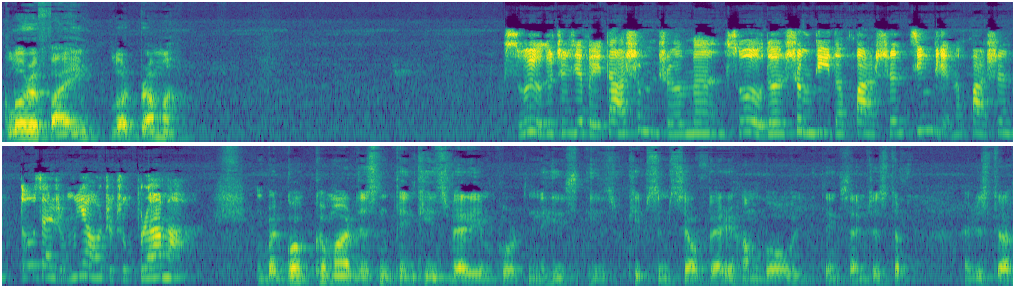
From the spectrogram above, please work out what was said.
glorifying Lord Brahma. 所有的这些伟大圣者们，所有的圣地的化身、经典的化身，都在荣耀着主 Brahma。But Gokumar doesn't think he's very important. He's he keeps himself very humble. He thinks I'm just a I'm just a,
